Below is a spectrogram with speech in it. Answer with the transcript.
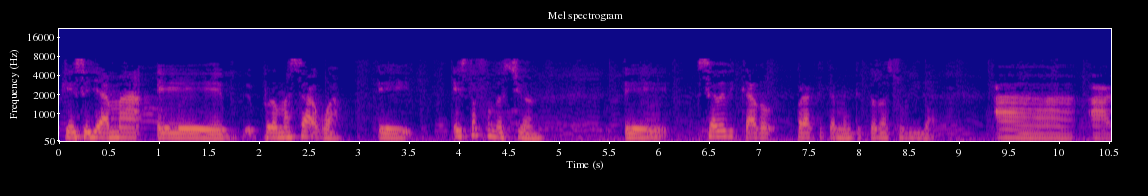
que se llama eh, Promasagua. Eh, esta fundación se ha dedicado prácticamente toda su vida a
